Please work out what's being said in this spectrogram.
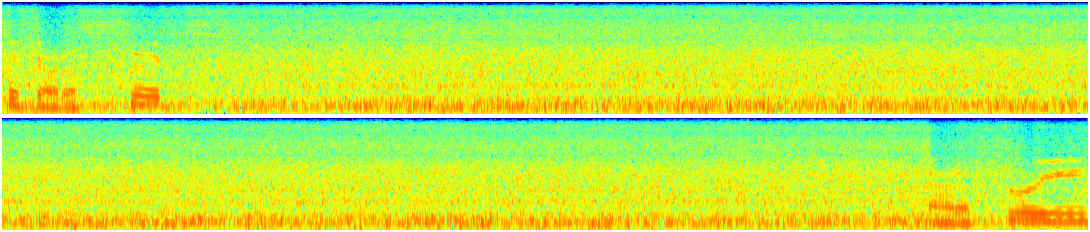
Pick out a six. Out of three.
